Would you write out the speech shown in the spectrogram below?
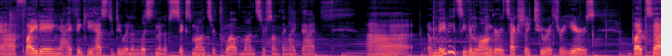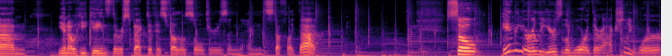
uh, fighting. I think he has to do an enlistment of six months or twelve months or something like that, uh, or maybe it's even longer. It's actually two or three years but um, you know he gains the respect of his fellow soldiers and and stuff like that. So in the early years of the war, there actually were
